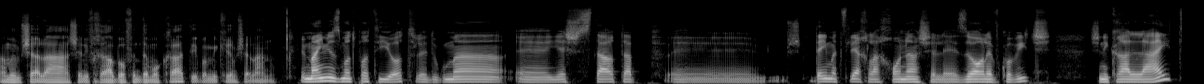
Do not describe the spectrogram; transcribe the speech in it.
הממשלה שנבחרה באופן דמוקרטי במקרים שלנו. ומה עם יוזמות פרטיות? לדוגמה, אה, יש סטארט-אפ אה, די מצליח לאחרונה של זוהר לבקוביץ', שנקרא לייט,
